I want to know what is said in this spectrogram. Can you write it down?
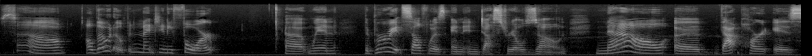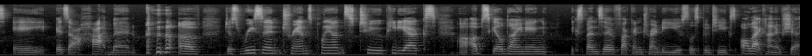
So, although it opened in 1984, uh, when the brewery itself was an industrial zone, now uh, that part is a it's a hotbed of just recent transplants to PDX, uh, upscale dining expensive, fucking trendy, useless boutiques, all that kind of shit.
